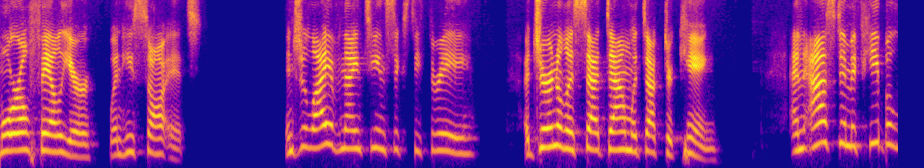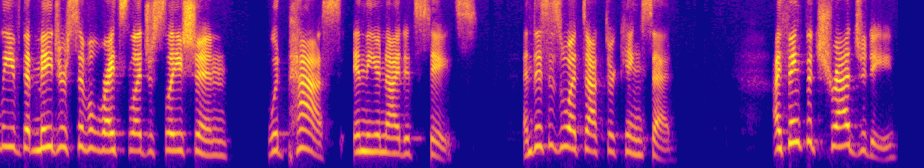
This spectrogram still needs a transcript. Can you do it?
moral failure when he saw it. In July of 1963, a journalist sat down with Dr. King and asked him if he believed that major civil rights legislation would pass in the United States. And this is what Dr. King said I think the tragedy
